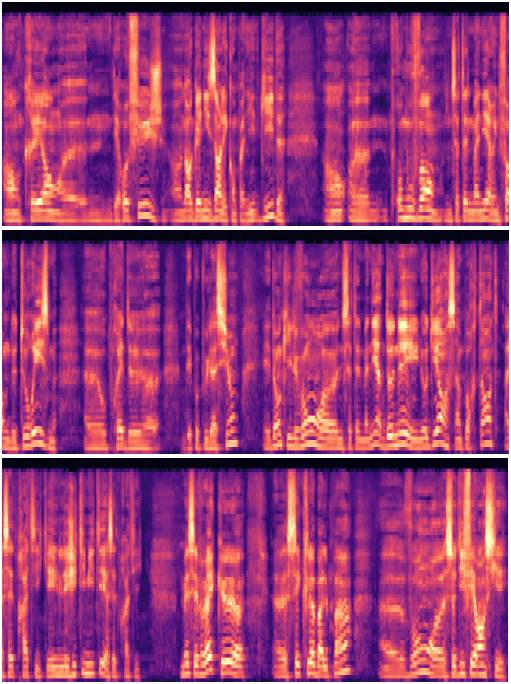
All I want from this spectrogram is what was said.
en créant euh, des refuges, en organisant les compagnies de guides, en euh, promouvant d'une certaine manière une forme de tourisme euh, auprès de, euh, des populations. Et donc ils vont d'une certaine manière donner une audience importante à cette pratique et une légitimité à cette pratique. Mais c'est vrai que ces clubs alpins vont se différencier.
